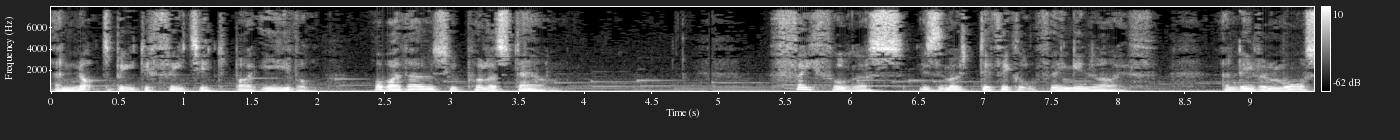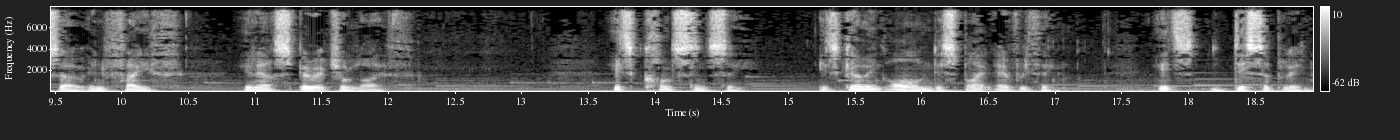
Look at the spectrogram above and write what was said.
and not to be defeated by evil or by those who pull us down. Faithfulness is the most difficult thing in life and even more so in faith, in our spiritual life. It's constancy. It's going on despite everything. It's discipline.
